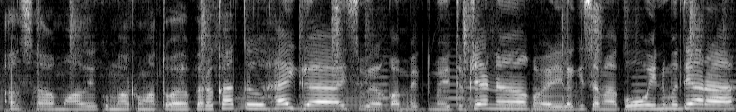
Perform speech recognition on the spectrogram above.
Assalamualaikum warahmatullahi wabarakatuh. Hai guys, welcome back to my youtube channel. Kembali lagi sama aku, ini Mutiara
